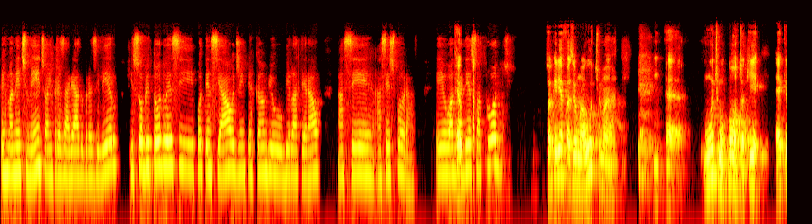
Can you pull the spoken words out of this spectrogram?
permanentemente ao empresariado brasileiro e sobre todo esse potencial de intercâmbio bilateral a ser a ser explorado. Eu agradeço Eu, a todos. Só queria fazer uma última é, um último ponto aqui é que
